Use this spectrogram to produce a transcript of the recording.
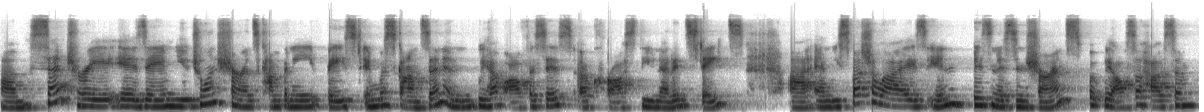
Um, Sentry is a mutual insurance company based in Wisconsin, and we have offices across the United States. Uh, and we specialize in business insurance, but we also have some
